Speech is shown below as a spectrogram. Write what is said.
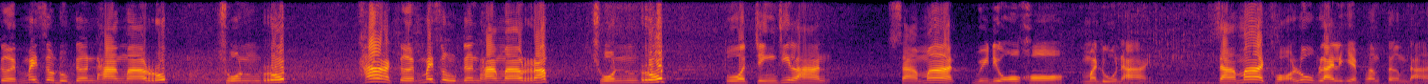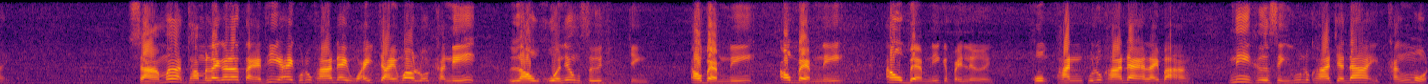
เกิดไม่สะดวกเดินทางมารบ ชนรถ ถ้าเกิดไม่สะดวกเดินทางมารับ ชนรถ ตัวจริงที่ร้าน สามารถวิดีโอคอลมาดูได้ สามารถขอรูปรายละเอียดเพิ่มเติมได้ สามารถทำอะไรก็แล้วแต่ที่ให้คุณลูกค้าได้ไว้ใจว่ารถคันนี้ เราควรที่ต้องซื้อจริง ๆ เอาแบบนี้ เอาแบบนี้ เอาแบบนี้กันไปเลย 6,000 คุณลูกค้าได้อะไรบ้าง นี่คือสิ่งที่คุณลูกค้าจะได้ทั้งหมด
